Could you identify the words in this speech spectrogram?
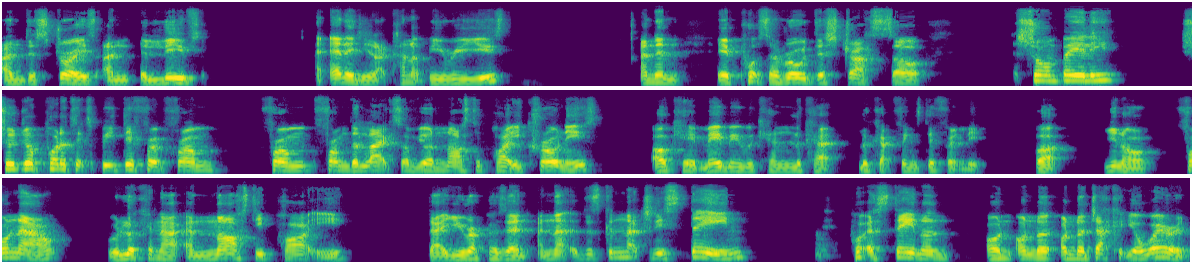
and destroys and it leaves energy that cannot be reused. And then it puts a real distrust. So Shaun Bailey, should your politics be different from from from the likes of your nasty party cronies? Okay, maybe we can look at look at things differently. But you know, for now, we're looking at a nasty party that you represent, and that this can actually stain, put a stain on on on the on the jacket you're wearing.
